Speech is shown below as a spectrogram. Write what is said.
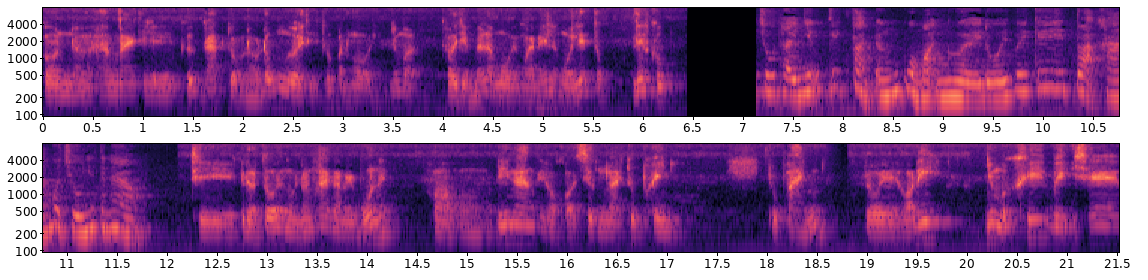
Còn ờ, hàng ngày thì cứ các chỗ nào đông người thì tôi vẫn ngồi. Nhưng mà thời điểm đấy là ngồi ngoài đấy là ngồi liên tục liên khúc. Chú thấy những cái phản ứng của mọi người đối với cái tọa kháng của chú như thế nào? thì cái đợt tôi ngồi năm 2014 ấy họ đi ngang thì họ có dừng lại chụp hình chụp ảnh rồi họ đi. Nhưng mà khi bị xe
